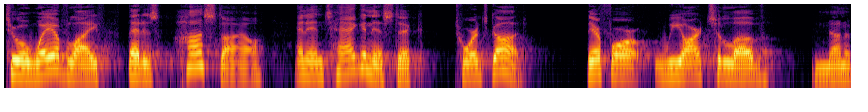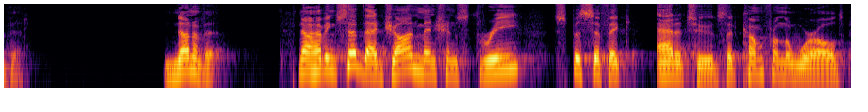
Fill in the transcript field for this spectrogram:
to a way of life that is hostile and antagonistic towards God. Therefore, we are to love None of it. None of it. Now, having said that, John mentions three specific attitudes that come from the world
